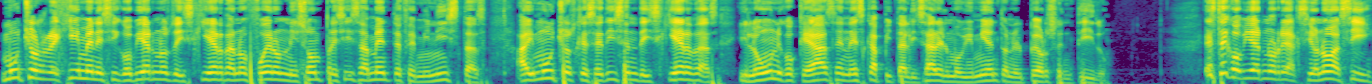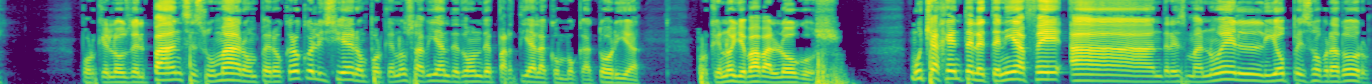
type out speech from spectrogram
Muchos regímenes y gobiernos de izquierda no fueron ni son precisamente feministas. Hay muchos que se dicen de izquierdas y lo único que hacen es capitalizar el movimiento en el peor sentido. Este gobierno reaccionó así, porque los del PAN se sumaron, pero creo que lo hicieron porque no sabían de dónde partía la convocatoria, porque no llevaba logos. Mucha gente le tenía fe a Andrés Manuel López Obrador.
